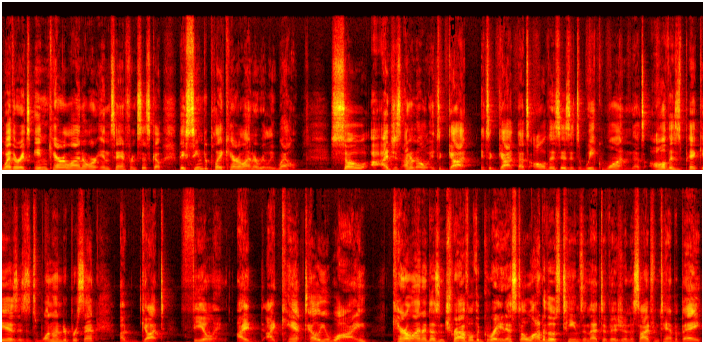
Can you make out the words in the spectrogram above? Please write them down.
Whether it's in Carolina or in San Francisco, they seem to play Carolina really well. So I just I don't know. It's a gut. It's a gut. That's all this is. It's week one. That's all this pick is. Is it's 100% a gut feeling. I I can't tell you why. Carolina doesn't travel the greatest. A lot of those teams in that division, aside from Tampa Bay,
